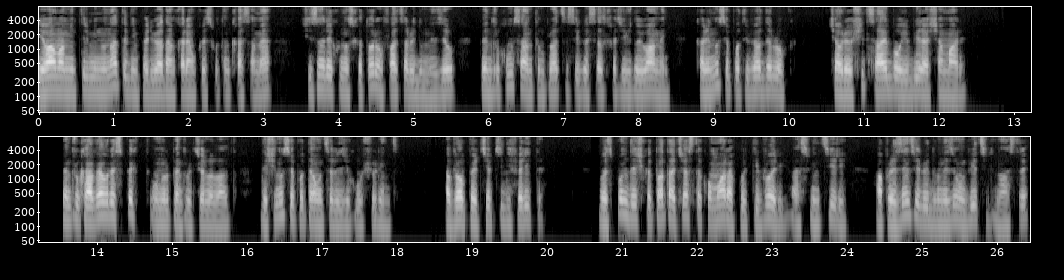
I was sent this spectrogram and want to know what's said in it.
Eu am amintiri minunate din perioada în care am crescut în casa mea și sunt recunoscător în fața lui Dumnezeu pentru cum s-a întâmplat să se găsească acești doi oameni, care nu se potriveau deloc, ci au reușit să aibă o iubire așa mare. Pentru că aveau respect unul pentru celălalt, deși nu se puteau înțelege cu ușurință. Aveau percepții diferite. Vă spun deci că toată această comoară a cultivării, a sfințirii, a prezenței lui Dumnezeu în viețile noastre,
